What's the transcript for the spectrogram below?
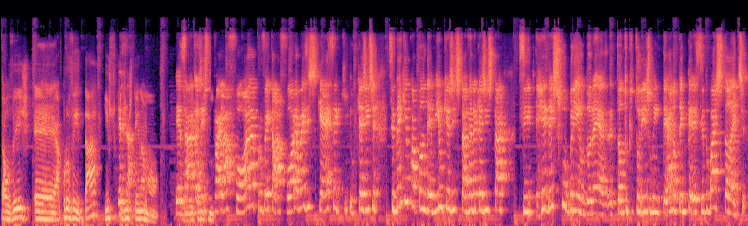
talvez é, aproveitar isso que Exato. a gente tem na mão. Exato, então, a gente assim, vai lá fora, aproveita lá fora, mas esquece que, o que a gente. Se bem que com a pandemia o que a gente está vendo é que a gente está se redescobrindo, né? Tanto que o turismo interno tem crescido bastante.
